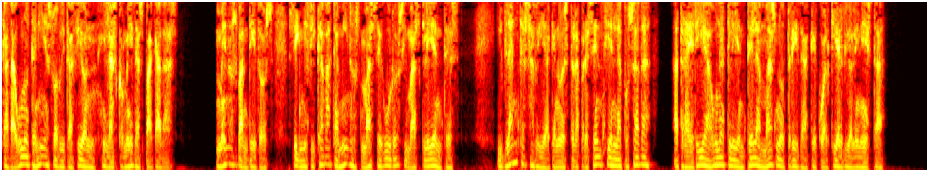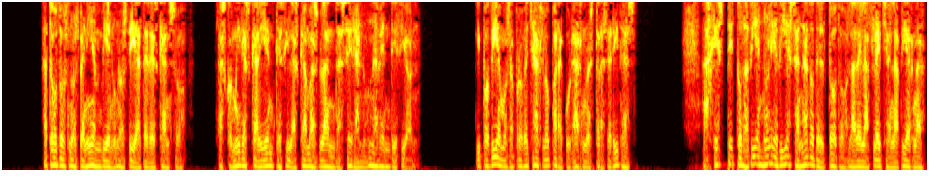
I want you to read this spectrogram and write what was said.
Cada uno tenía su habitación y las comidas pagadas. Menos bandidos significaba caminos más seguros y más clientes, y Blanca sabía que nuestra presencia en la posada atraería a una clientela más nutrida que cualquier violinista. A todos nos venían bien unos días de descanso. Las comidas calientes y las camas blandas eran una bendición. Y podíamos aprovecharlo para curar nuestras heridas. A Gespe todavía no le había sanado del todo la de la flecha en la pierna,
